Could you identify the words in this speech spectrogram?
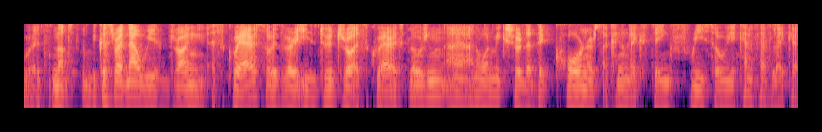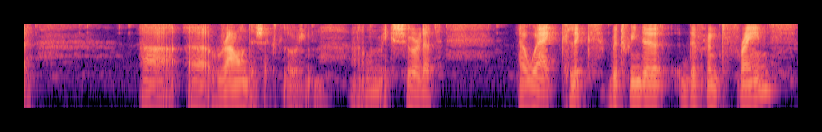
it's not, because right now we're drawing a square, so it's very easy to draw a square explosion. Uh, I want to make sure that the corners are kind of like staying free, so we kind of have like a, uh, a roundish explosion. I want to make sure that uh, when I click between the different frames,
